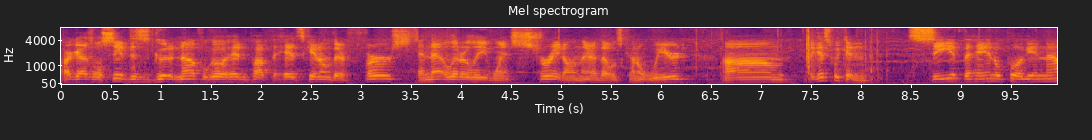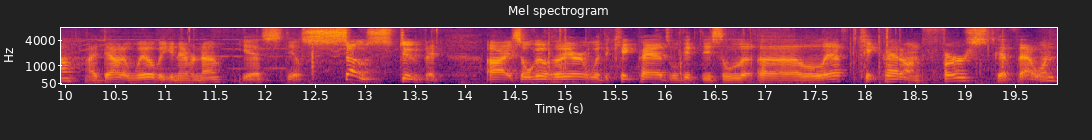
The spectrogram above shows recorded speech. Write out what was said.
Alright guys, we'll see if this is good enough. We'll go ahead and pop the head scan on there first. And that literally went straight on there. That was kind of weird. Um, I guess we can see if the hand will plug in now. I doubt it will, but you never know. Yes, still so stupid. Alright, so we'll go there with the kick pads. We'll get this le uh, left kick pad on first. Got that one.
